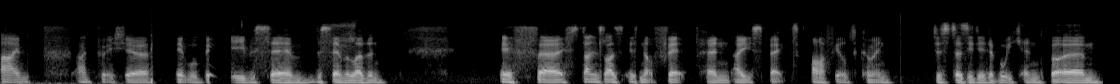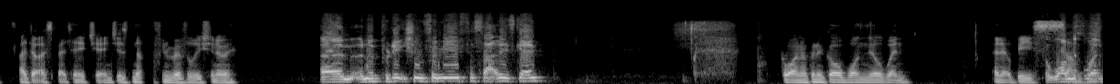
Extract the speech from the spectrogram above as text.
I'm I'm pretty sure it will be the same the same eleven. If uh, if Stanislas is not fit, then I expect Arfield to come in just as he did at the weekend. But um, I don't expect any changes. Nothing revolutionary. Um, and a prediction from you for Saturday's game? Go on, I'm going to go one 0 win, and it'll be A one 0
